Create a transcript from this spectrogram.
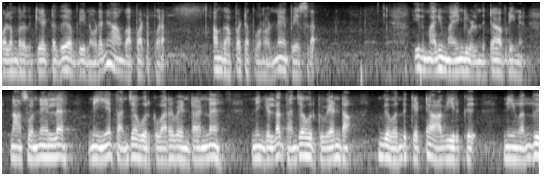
புலம்புறது கேட்டது அப்படின்ன உடனே அவங்க அப்பாட்ட போகிறான் அவங்க அப்பாட்ட போன உடனே பேசுகிறான் இது மாதிரி மயங்கி விழுந்துட்டா அப்படின்னு. நான் சொன்னேன்ல நீ ஏன் தஞ்சாவூருக்கு வர வேண்டான்னு? நீங்கள்லாம் தஞ்சாவூருக்கு வேண்டாம். இங்கே வந்து கெட்ட ஆவி இருக்குது நீ வந்து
